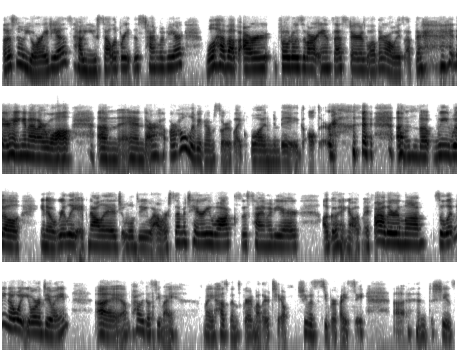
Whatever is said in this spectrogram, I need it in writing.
Let us know your ideas, how you celebrate this time of year. We'll have up our photos of our ancestors. Well, they're always up there. they're hanging on our wall. Um, and our, our whole living room sort of like one big altar. um, but we will, you know, really acknowledge, we'll do our cemetery walks this time of year. I'll go hang out with my father-in-law. So let me know what you're doing. I'll probably go see my my husband's grandmother too. She was super feisty, uh, and she's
